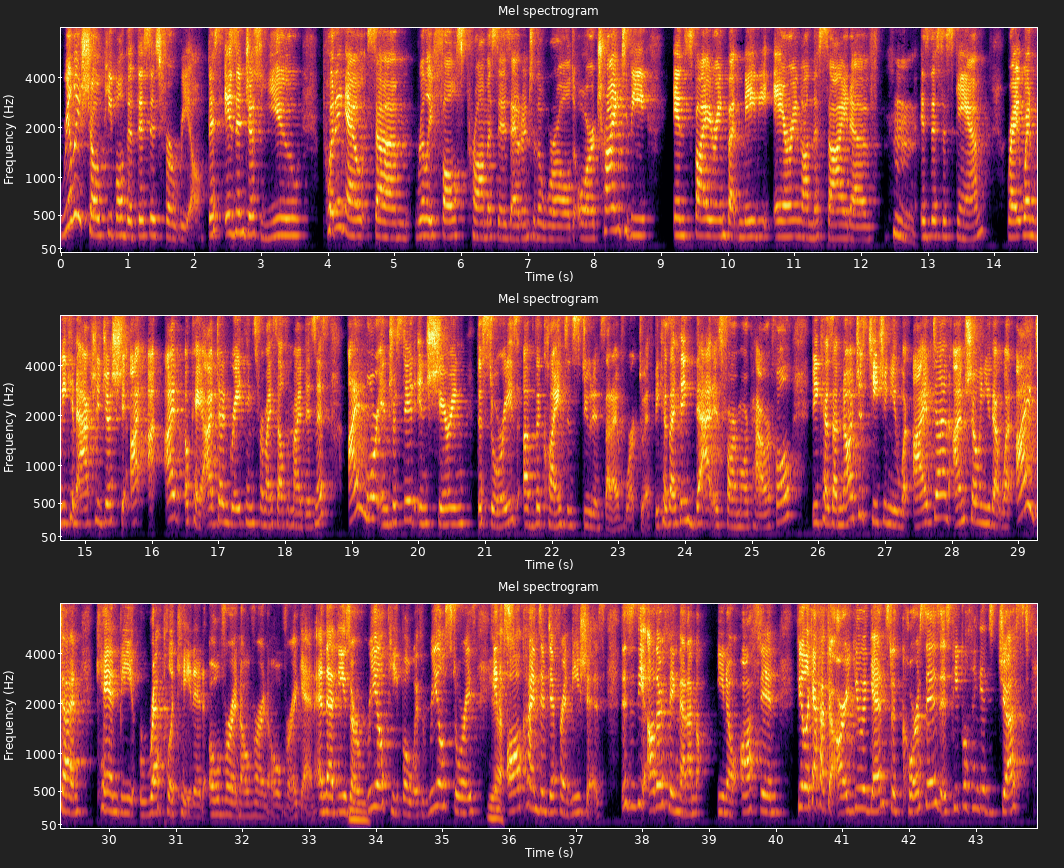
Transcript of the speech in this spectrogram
really show people that this is for real. This isn't just you putting out some really false promises out into the world or trying to be inspiring, but maybe erring on the side of, hmm, is this a scam? right? When we can actually just, sh- I, I, I, okay, I've done great things for myself and my business. I'm more interested in sharing the stories of the clients and students that I've worked with because I think that is far more powerful because I'm not just teaching you what I've done, I'm showing you that what I've done can be replicated over and over and over again. And that these are mm. real people with real stories yes. in all kinds of different niches. This is the other thing that I'm, you know, often feel like I have to argue against with courses is people think it's just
